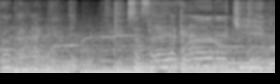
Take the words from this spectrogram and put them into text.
ない。ささやかな希望。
